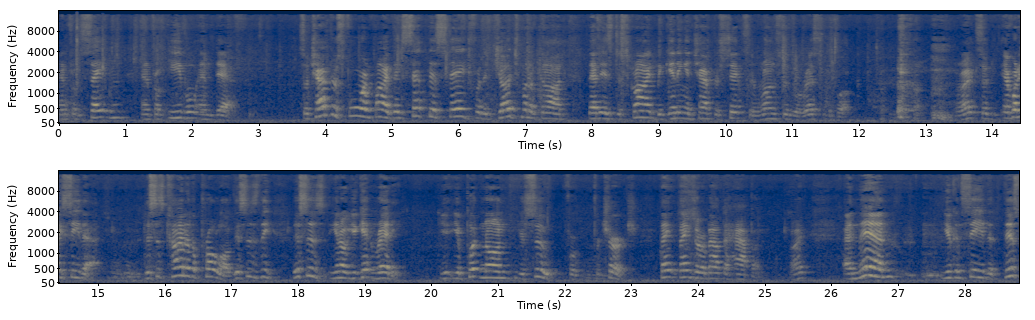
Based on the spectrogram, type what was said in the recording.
and from Satan and from evil and death. So chapters 4 and 5 they set this stage for the judgment of God that is described beginning in chapter 6 and runs through the rest of the book. All right? So everybody see that? This is kind of the prologue. This is the this is you know you're getting ready. You, you're putting on your suit for for church. Th- things are about to happen, right? And then you can see that this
